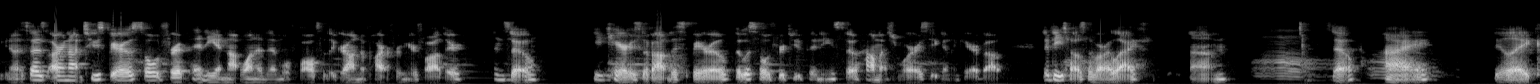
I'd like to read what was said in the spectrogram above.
you know, it says, Are not two sparrows sold for a penny, and not one of them will fall to the ground apart from your father? And so he cares about the sparrow that was sold for two pennies. So how much more is he going to care about the details of our life? Um, so I feel like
